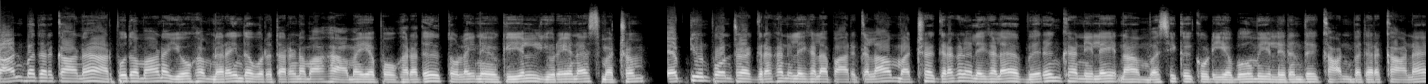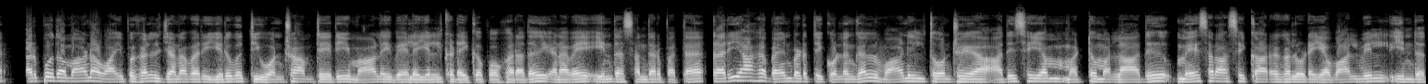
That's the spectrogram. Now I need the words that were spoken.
காண்பதற்கான அற்புதமான யோகம் நிறைந்த ஒரு தருணமாக அமைய போகிறது. தொலைநோக்கியில் யுரேனஸ் மற்றும் நெப்டியூன் போன்ற கிரகநிலைகளை பார்க்கலாம். மற்ற கிரகநிலைகளை வெறுங்கண்ணிலே நாம் வசிக்கக்கூடிய பூமியில் இருந்து காண்பதற்கான அற்புதமான வாய்ப்புகள் ஜனவரி இருபத்தி ஒன்றாம் தேதி மாலை வேளையில் கிடைக்க போகிறது. எனவே இந்த சந்தர்ப்பத்தை சரியாக பயன்படுத்திக் கொள்ளுங்கள். வானில் தோன்றிய அதிசயம் மட்டுமல்லாது மேசராசிக்காரர்களுடைய வாழ்வில் இந்த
